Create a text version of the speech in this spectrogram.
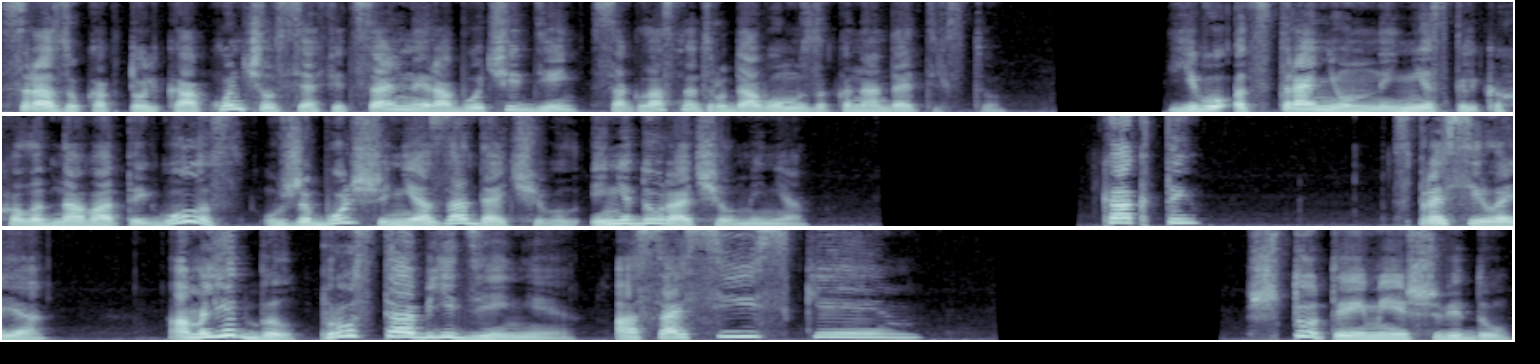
сразу как только окончился официальный рабочий день, согласно трудовому законодательству. Его отстраненный, несколько холодноватый голос уже больше не озадачивал и не дурачил меня. «Как ты?» – спросила я. Омлет был просто объедение, а сосиски... «Что ты имеешь в виду?»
